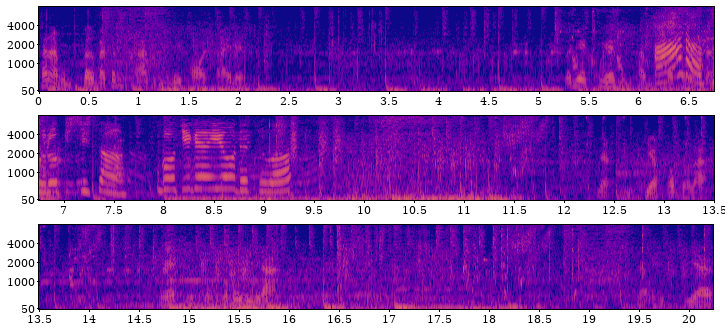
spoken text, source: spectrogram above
ขนาดผมเติมแบตเทิลพาร์ผมยังไม่พอใช้เลย แล้วเนี่ยเคสผมทำ あらプロ騎士さんごきげんようですわ เนี่ยผมเคลียร์ครบหมดละเคสที่ผมก็ไม่มีละเนี่ยผมเคลียร์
